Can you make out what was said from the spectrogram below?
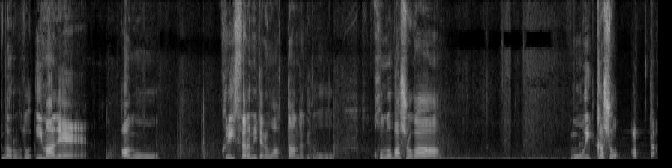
なるほど。今ね、あの、クリスタルみたいなの割ったんだけど、この場所が、もう一箇所あった。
